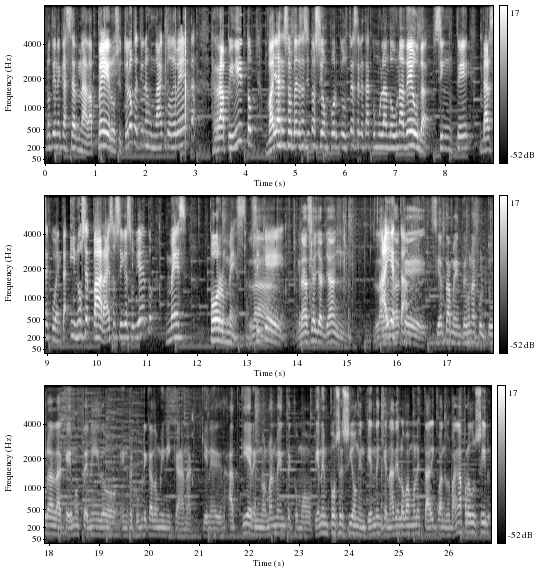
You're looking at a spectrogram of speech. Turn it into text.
no tiene que hacer nada. Pero si usted lo que tiene es un acto de venta, rapidito, vaya a resolver esa situación porque usted se le está acumulando una deuda sin usted darse cuenta y no se para, eso sigue subiendo mes por mes. Así que... Gracias, Yarjan. La verdad que ciertamente es una cultura la que hemos tenido en República Dominicana. Quienes adquieren normalmente, como tienen posesión, entienden que nadie lo va a molestar y cuando van a producir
